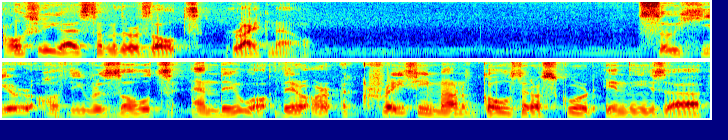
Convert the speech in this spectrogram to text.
I'll show you guys some of the results right now. So here are the results, and they were, there are a crazy amount of goals that are scored in these uh,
